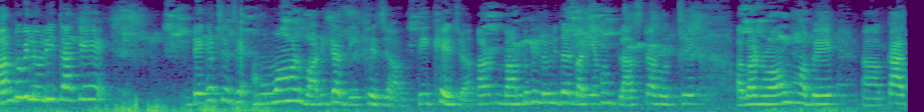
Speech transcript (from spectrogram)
বান্ধবী ললিতাকে ডেকেছে যে, আমার বাড়িটা দেখে যা দেখে যা। কারণ বান্ধবী ললিতার বাড়ি এখন প্লাস্টার হচ্ছে। আবার রং হবে কাজ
